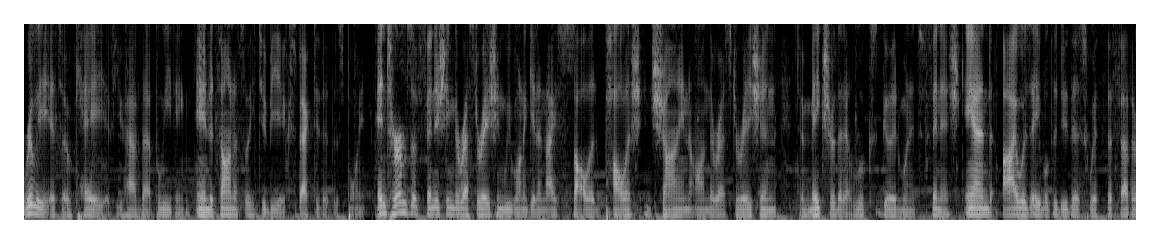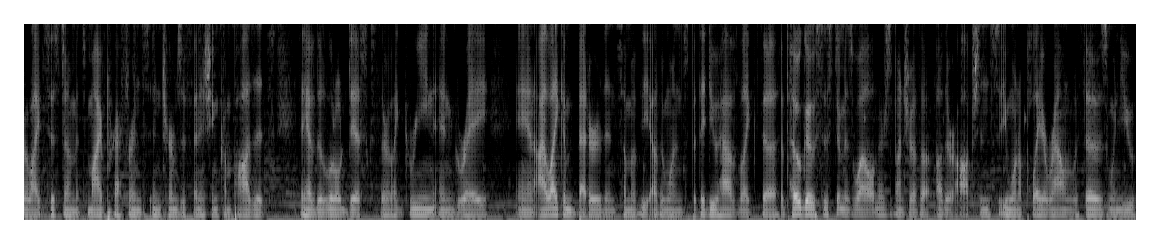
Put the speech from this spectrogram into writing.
really it's okay if you have that bleeding, and it's honestly to be expected at this point. In terms of finishing the restoration, we want to get a nice solid polish and shine on the restoration to make sure that it looks good when it's finished. And I was able to do this with the Featherlight system. It's my preference in terms of finishing composites. They have the little discs, they're like green and gray, and I like them better than some of the other ones, but they do have like the, the Pogo system as well, and there's a bunch of other options, so you want to play around with those when you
